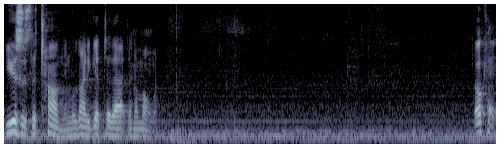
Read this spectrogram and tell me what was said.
uses the tongue, and we're going to get to that in a moment. Okay,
